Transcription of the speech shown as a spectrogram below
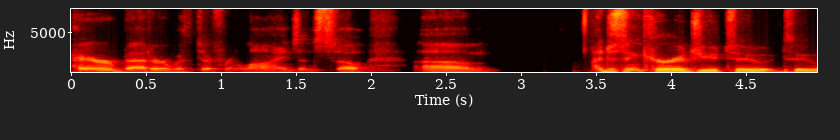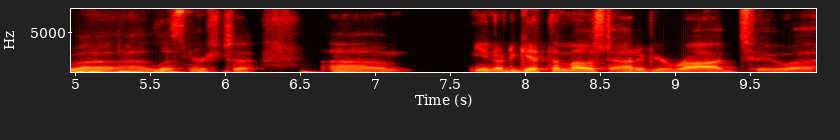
pair better with different lines and so um, I just encourage you to to uh, uh, listeners to um, you know to get the most out of your rod to uh,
